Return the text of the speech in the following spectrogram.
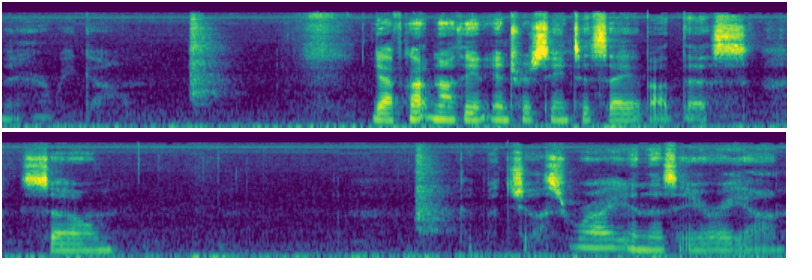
There we go. Yeah, I've got nothing interesting to say about this. So, just right in this area.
